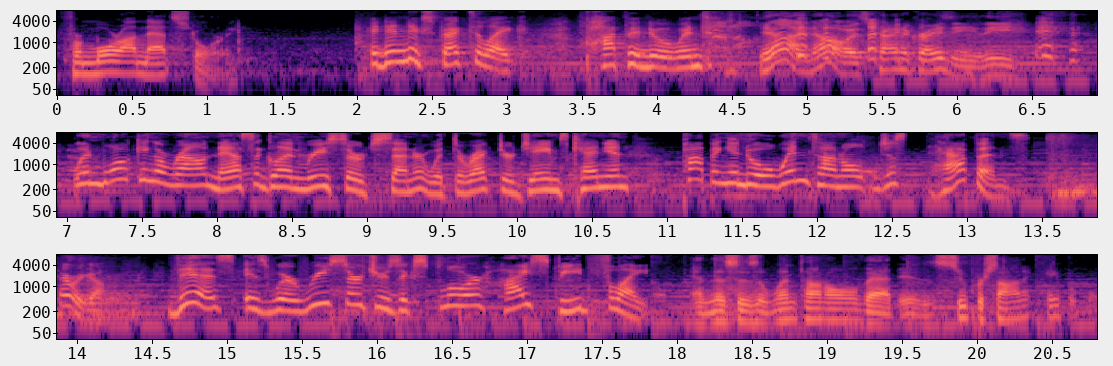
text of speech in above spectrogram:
for more on that story. I didn't expect to like pop into a wind tunnel. Yeah, I know. It's kind of crazy. The When walking around NASA Glenn Research Center with director James Kenyon, popping into a wind tunnel just happens. there we go. This is where researchers explore high speed flight. And this is a wind tunnel that is supersonic capable.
